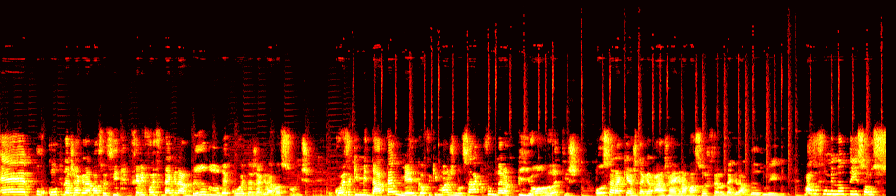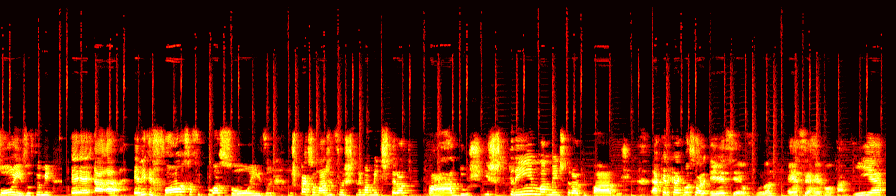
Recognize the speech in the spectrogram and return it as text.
é por conta das regravações, se, se ele foi se degradando no decorrer das regravações. Coisa que me dá até medo, que eu fico imaginando, será que o filme não era pior antes? Ou será que as, as regravações foram degradando ele? Mas o filme não tem soluções, o filme é, a- a- ele força situações, os personagens são extremamente estereotipados, extremamente estereotipados. É aquele cara que você olha, esse é o fulano, essa é a revoltadinha,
